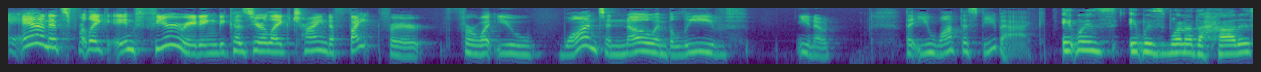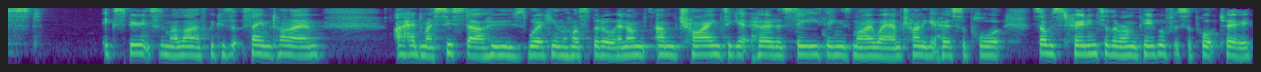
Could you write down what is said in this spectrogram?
and it's for, like infuriating because you're like trying to fight for for what you want and know and believe, you know, that you want this VBAC. It was it was one of the hardest experiences of my life because at the same time I had my sister who's working in the hospital and I'm I'm trying to get her to see things my way. I'm trying to get her support. So I was turning to the wrong people for support too.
